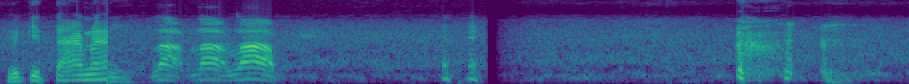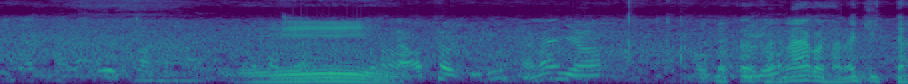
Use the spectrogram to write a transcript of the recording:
เดี๋ยวติดตามนะ ลาบลาบลาบนี่หนาวเถอะดูฐานะเยอะเอาแต่สถานะก็สถานะจิตตะ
